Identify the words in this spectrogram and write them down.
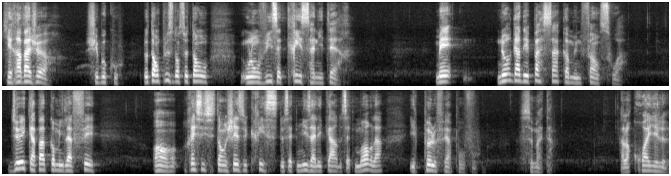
qui est ravageur chez beaucoup, d'autant plus dans ce temps où, l'on vit cette crise sanitaire. Mais ne regardez pas ça comme une fin en soi. Dieu est capable, comme il l'a fait en ressuscitant Jésus-Christ de cette mise à l'écart, de cette mort-là, il peut le faire pour vous ce matin. Alors croyez-le.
